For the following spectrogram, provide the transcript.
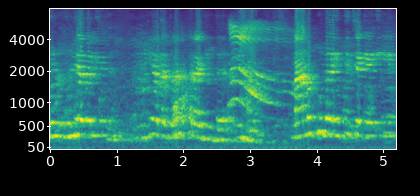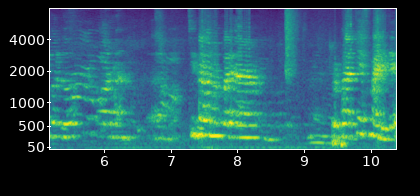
ಮುಳ್ಯದಲ್ಲಿ ಮುಳ್ಯದ ಗ್ರಾಹಕರಾಗಿದ್ದಾರೆ. ನಾನು ಕೂಡ ಇತ್ತೀಚೆಗೆ ಇಲ್ಲಿ ಬಂದು ಚಿನ್ನವನ್ನು ಪರ್ಚೇಸ್ ಮಾಡಿದೆ.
